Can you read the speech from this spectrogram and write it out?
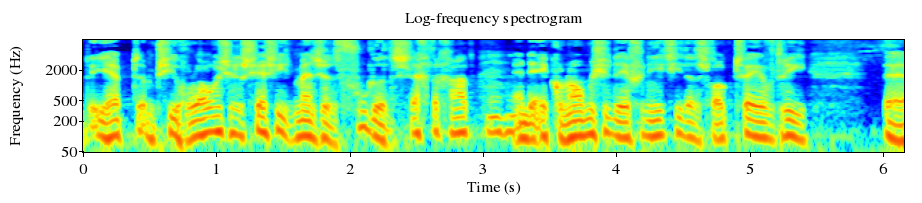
je hebt een psychologische recessie, mensen het voelen dat het slechter gaat. Mm -hmm. En de economische definitie, dat is ook twee of drie uh,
